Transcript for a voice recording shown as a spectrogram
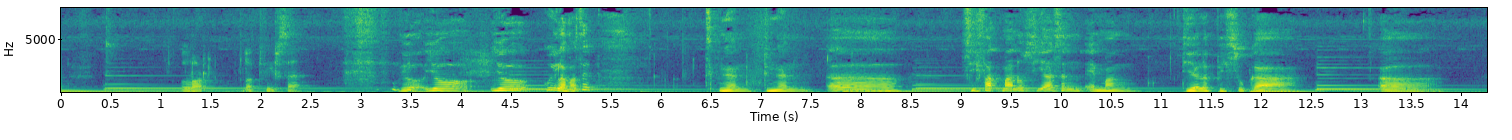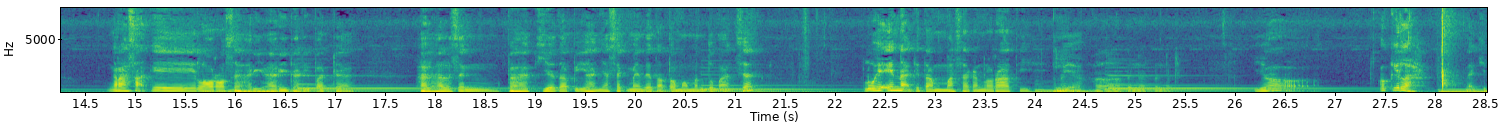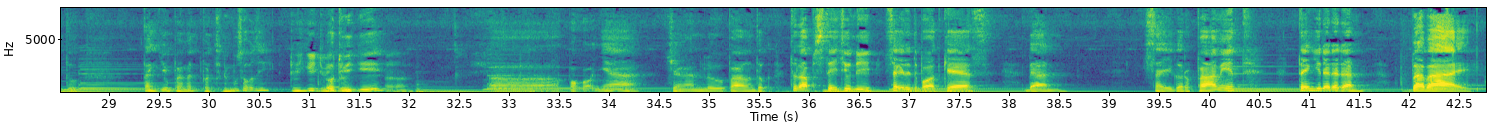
Lord Lord Virsa yo yo yo kuwi lah maksudnya dengan dengan eh, sifat manusia yang emang dia lebih suka eh ngerasake loro sehari-hari daripada hal-hal yang bahagia tapi hanya segmented atau momentum aja luwih enak kita memasarkan loro hati ngono ya. Oh, bener-bener. Ya oke lah nek gitu thank you banget buat jenengmu siapa sih Dwiki Dwiki oh Dwiki Heeh. Eh, pokoknya jangan lupa untuk tetap stay tune di Sakit Itu Podcast dan saya Igor pamit. Thank you dadah dan bye bye.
